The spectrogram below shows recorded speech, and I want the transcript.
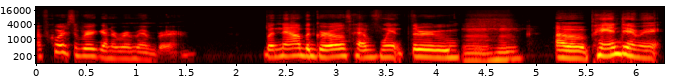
of course we're gonna remember. But now the girls have went through hmm a pandemic.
